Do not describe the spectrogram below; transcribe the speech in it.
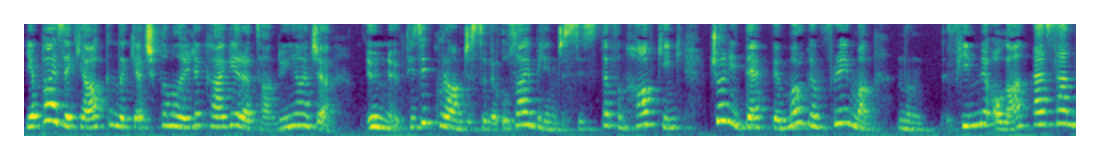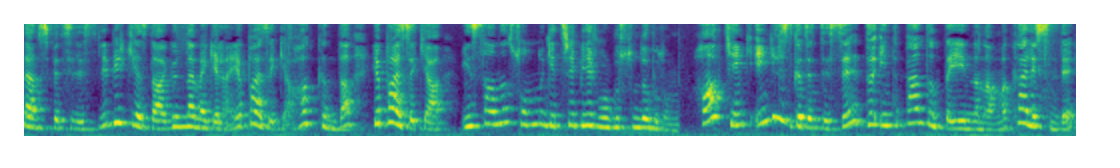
Yapay zeka hakkındaki açıklamalarıyla kaygı yaratan dünyaca ünlü fizik kuramcısı ve uzay bilimcisi Stephen Hawking, Johnny Depp ve Morgan Freeman'ın filmi olan Transcendence vesilesiyle bir kez daha gündeme gelen yapay zeka hakkında yapay zeka insanlığın sonunu getirebilir vurgusunda bulundu. Hawking, İngiliz gazetesi The Independent'da yayınlanan makalesinde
